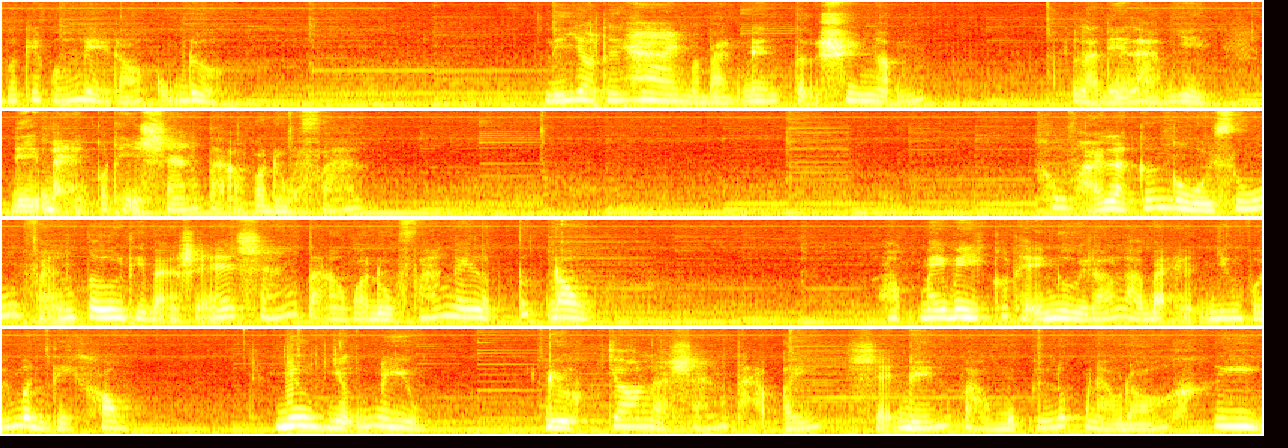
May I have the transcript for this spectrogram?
với cái vấn đề đó cũng được. Lý do thứ hai mà bạn nên tự suy ngẫm là để làm gì? Để bạn có thể sáng tạo và đột phá. Không phải là cứ ngồi xuống phản tư thì bạn sẽ sáng tạo và đột phá ngay lập tức đâu. Hoặc maybe có thể người đó là bạn nhưng với mình thì không. Nhưng những điều được cho là sáng tạo ấy sẽ đến vào một cái lúc nào đó khi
